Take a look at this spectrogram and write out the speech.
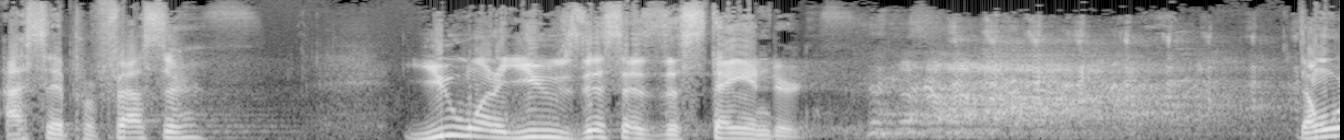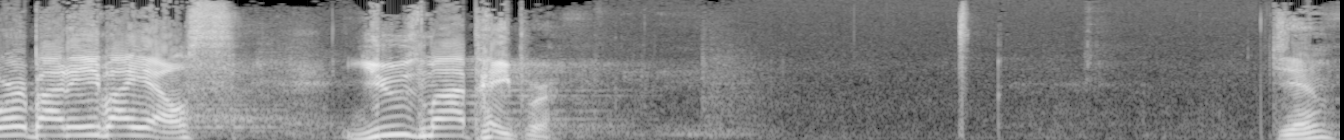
I said, Professor, you want to use this as the standard. Don't worry about anybody else. Use my paper. Jim,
